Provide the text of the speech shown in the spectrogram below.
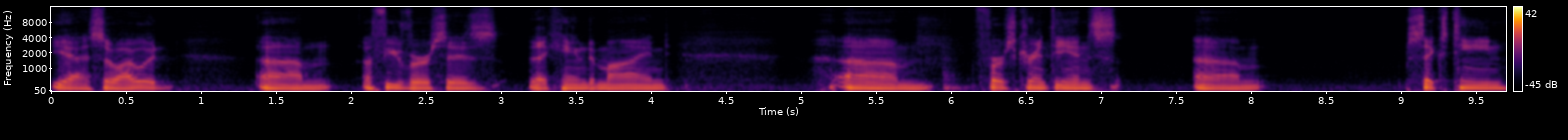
yeah, so I would um a few verses that came to mind. Um First Corinthians um 16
